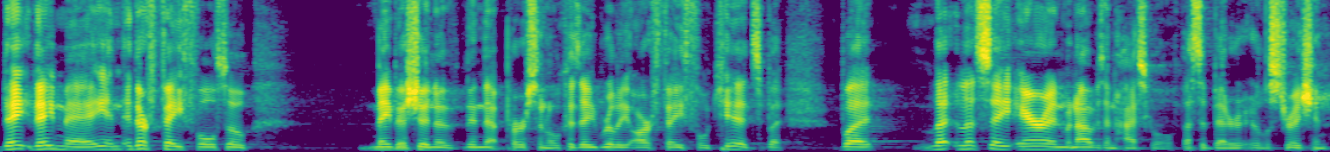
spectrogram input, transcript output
they, they may, and they're faithful, so maybe I shouldn't have been that personal because they really are faithful kids. But, but let, let's say Aaron, when I was in high school, that's a better illustration,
